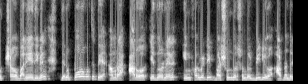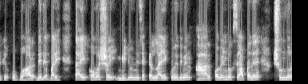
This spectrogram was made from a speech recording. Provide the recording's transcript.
উৎসাহ বাড়িয়ে দিবেন। যেন পরবর্তীতে আমরা আরও এ ধরনের ইনফরমেটিভ বা সুন্দর সুন্দর ভিডিও আপনাদেরকে উপহার দিতে পারি। তাই অবশ্যই ভিডিওর নিচে একটা লাইক করে দিবেন আর কমেন্ট বক্সে আপনাদের সুন্দর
